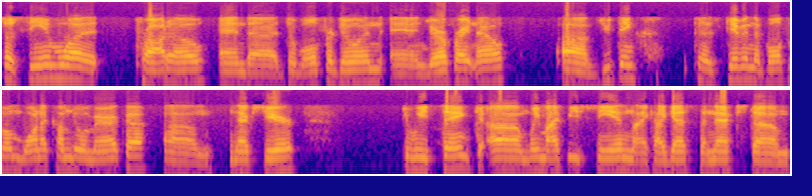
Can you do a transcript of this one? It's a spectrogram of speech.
so seeing what Prado and uh, DeWolf are doing in Europe right now, um, do you think? Because given that both of them want to come to America um, next year, do we think um, we might be seeing like I guess the next um,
